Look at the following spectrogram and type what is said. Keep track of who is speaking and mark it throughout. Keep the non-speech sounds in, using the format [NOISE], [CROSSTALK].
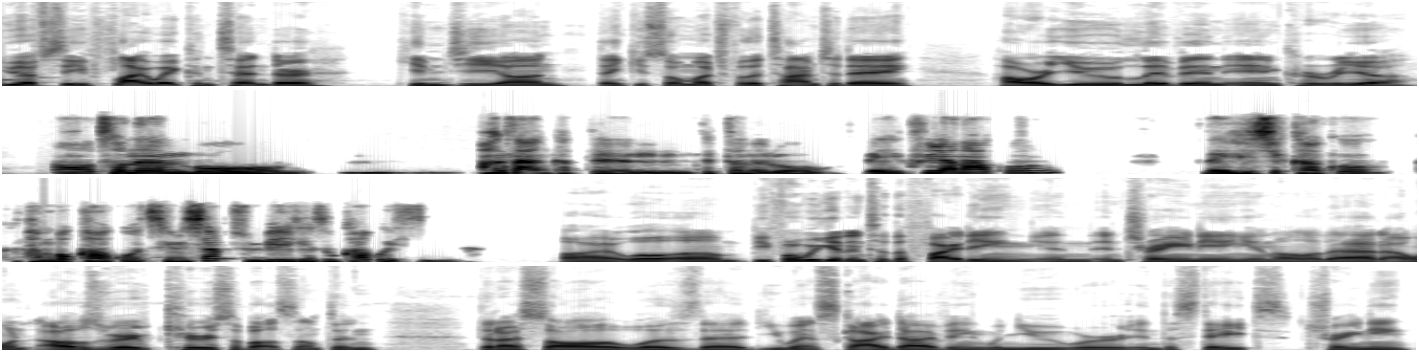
Speaker 1: UFC flyweight contender Kim Ji-yeon. Thank you so much for the time today. How are you living in Korea?
Speaker 2: 어, 저는 뭐 항상 같은 패턴으로 네, 훈련하고 네, 휴식하고 반복하고 지금 시합 준비 계속하고 있습니다.
Speaker 1: All right. Well, um, before we get into the fighting and, and training and all of that, I want I was very curious about something that I saw was that you went skydiving when you were in the states training.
